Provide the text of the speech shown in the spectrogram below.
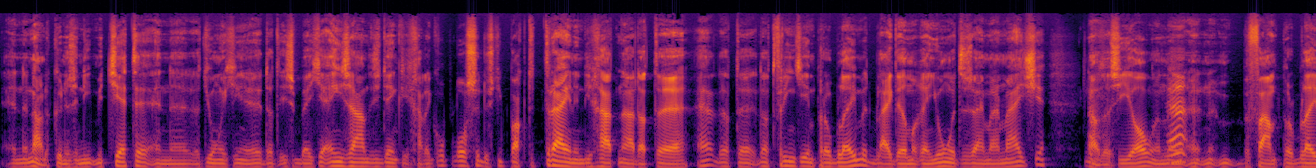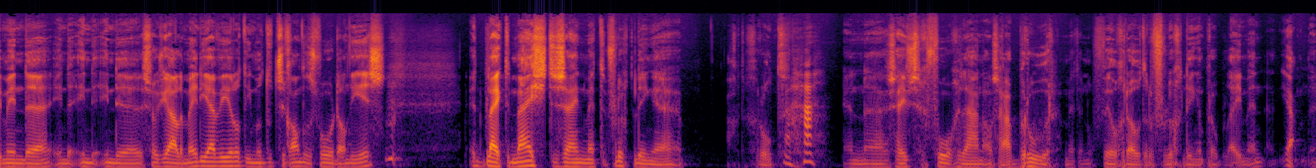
En nou, dan kunnen ze niet meer chatten. En dat jongetje dat is een beetje eenzaam. Dus die denkt, die ga ik oplossen. Dus die pakt de trein en die gaat naar dat, hè, dat, dat vriendje in problemen. Het blijkt helemaal geen jongen te zijn, maar een meisje. Nou, dat zie je al. Een, Ja. een, een befaamd probleem in de, in, de, in, de, in de sociale mediawereld. Iemand doet zich anders voor dan die is. Het blijkt een meisje te zijn met vluchtelingenachtergrond. Aha. En eh, ze heeft zich voorgedaan als haar broer met een nog veel grotere vluchtelingenprobleem. En eh, ja, uh,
